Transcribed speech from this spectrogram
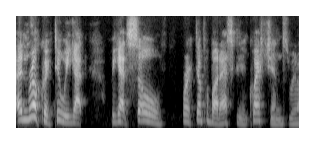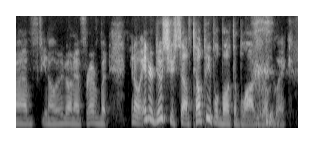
and real quick too, we got we got so worked up about asking you questions. We don't have, you know, we don't have forever, but you know, introduce yourself. Tell people about the blog real quick.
